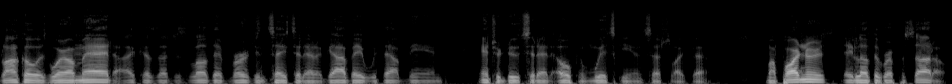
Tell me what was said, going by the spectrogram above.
Blanco is where I'm at because I, just love that virgin taste of that agave without being introduced to that oak and whiskey and such like that. My partners, they love the reposado,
